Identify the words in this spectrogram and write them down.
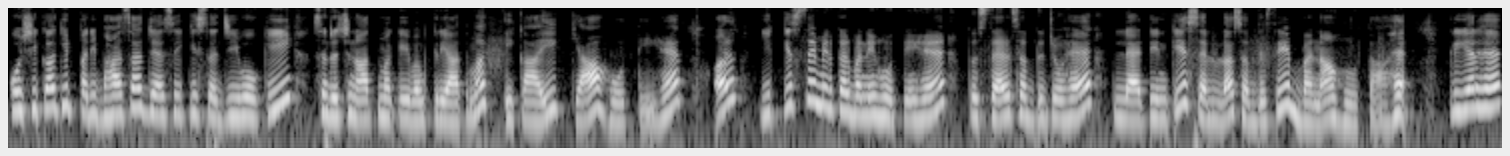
कोशिका की परिभाषा जैसे कि सजीवों की संरचनात्मक एवं क्रियात्मक इकाई क्या होती है? और ये किससे मिलकर बने होते हैं? तो सेल शब्द जो है, लैटिन के सेलुला शब्द से बना होता है। क्लियर है?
